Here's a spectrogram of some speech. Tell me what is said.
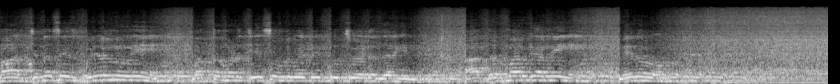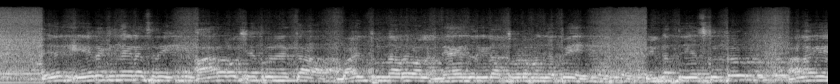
మా చిన్న సైజ్ బిల్డింగ్ని మొత్తం కూడా జేసీబులు పెట్టి కూర్చోవేయడం జరిగింది. ఆ దుర్మార్గాన్ని మీరు ఏ ఏ రకంగా అయినా సరే ఆరవ క్షేత్రం యొక్క బాధితులున్నారో వాళ్ళకి న్యాయం జరిగేలా చూడమని చెప్పి విజ్ఞప్తి చేసుకుంటూ అలాగే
